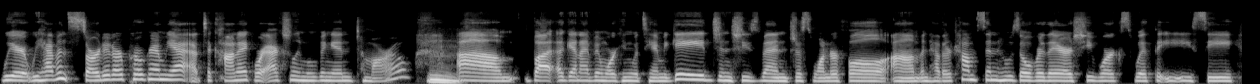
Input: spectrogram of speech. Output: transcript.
we're we haven't started our program yet at Taconic. We're actually moving in tomorrow. Mm. Um, but again, I've been working with Tammy Gage, and she's been just wonderful. Um, and Heather Thompson, who's over there, she works with the EEC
